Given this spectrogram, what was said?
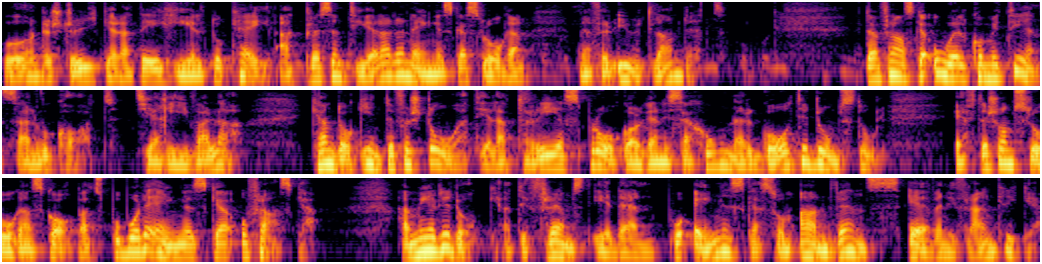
och understryker att det är helt okej att presentera den engelska slogan, men för utlandet. Den franska OL-kommitténs advokat Thierry Vallat kan dock inte förstå att hela tre språkorganisationer går till domstol eftersom slogan skapats på både engelska och franska. Han medger dock att det främst är den på engelska som används även i Frankrike.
